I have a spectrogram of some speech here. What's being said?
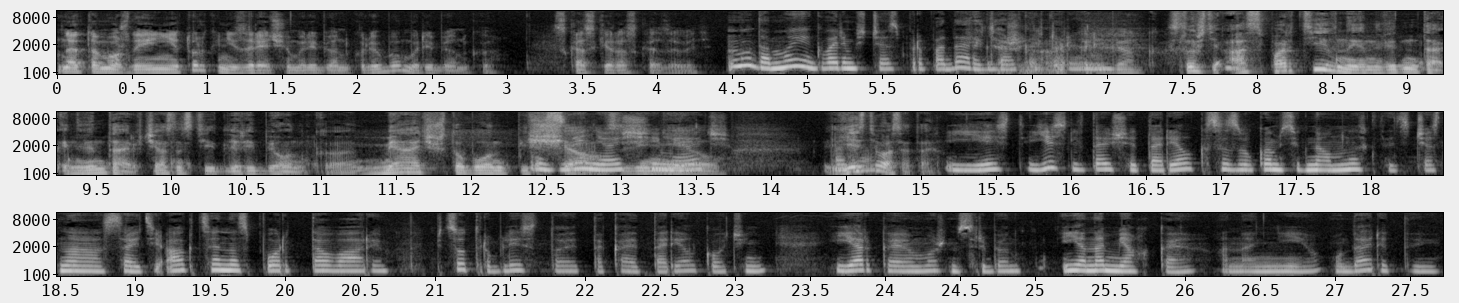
Но это можно и не только незрячему ребенку, любому ребенку сказки рассказывать. Ну да, мы говорим сейчас про подарок, да, Даже не который... только ребенка. Слушайте, а спортивный инвентарь, инвентарь, в частности, для ребенка, мяч, чтобы он пищал, Звенящий звенел. мяч. Есть у вас это? Есть. Есть летающая тарелка со звуковым сигналом. У нас, кстати, сейчас на сайте акция на спорт товары. 500 рублей стоит такая тарелка, очень яркая, можно с ребенком. И она мягкая, она не ударит и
